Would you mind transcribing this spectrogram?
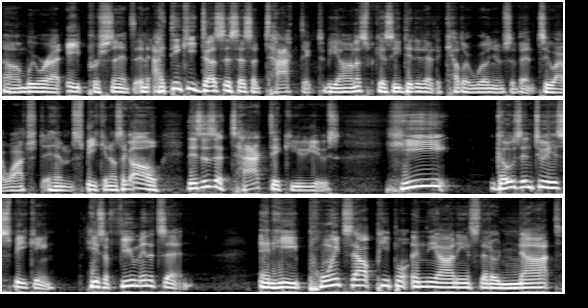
um, we were at 8%. And I think he does this as a tactic, to be honest, because he did it at a Keller Williams event too. I watched him speak and I was like, oh, this is a tactic you use. He goes into his speaking, he's a few minutes in, and he points out people in the audience that are not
